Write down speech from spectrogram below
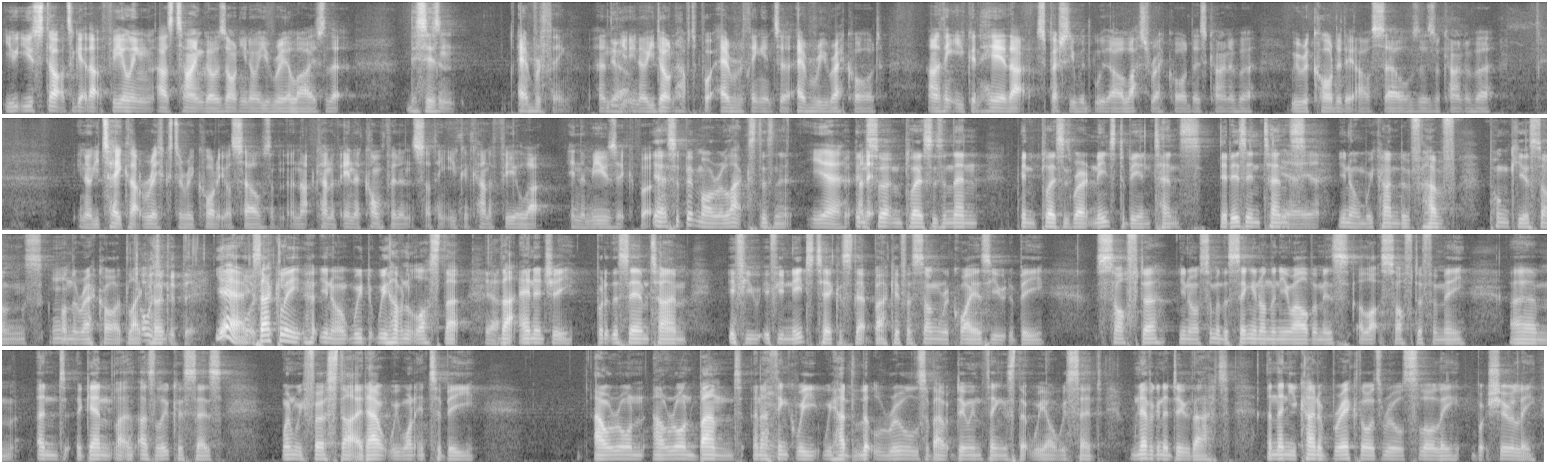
you you start to get that feeling as time goes on. You know, you realize that this isn't everything, and Yeah. you, you know, you don't have to put everything into every record. And I think you can hear that, especially with with our last record. There's kind of a, we recorded it ourselves as a kind of a, you know, you take that risk to record it yourselves, and, and that kind of inner confidence. I think you can kind of feel that in the music. But yeah, it's a bit more relaxed, isn't it? yeah, In certain places, and then in places where it needs to be intense, it is intense. yeah, yeah. You know, we kind of have punkier songs Mm. on the record, like Always her- a good thing. Yeah, Always exactly. H- You know, we d- we haven't lost that Yeah. that energy, but at the same time, if you if you need to take a step back, if a song requires you to be softer, you know, some of the singing on the new album is a lot softer for me. Um, and again, like, as Lucas says, when we first started out, we wanted to be our own our own band, and I Mm. think we we had little rules about doing things that we always said we're never going to do that, and then you kind of break those rules slowly but surely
